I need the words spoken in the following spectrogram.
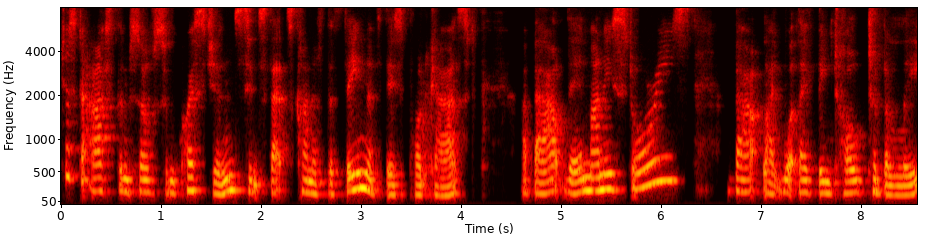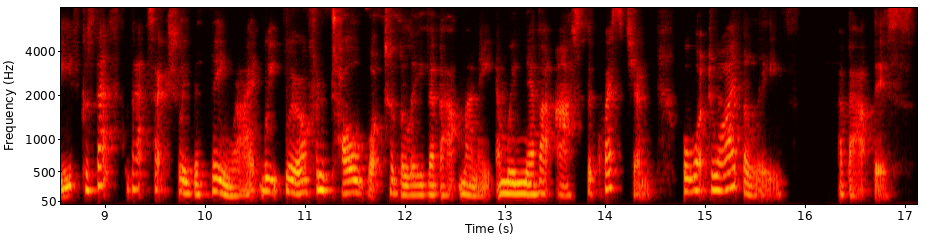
just to ask themselves some questions, since that's kind of the theme of this podcast, about their money stories, about like what they've been told to believe, because that's that's actually the thing, right? We, we're often told what to believe about money, and we never ask the question, well, what do I believe about this?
